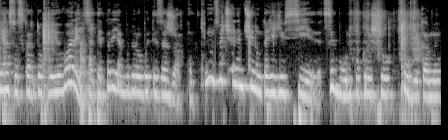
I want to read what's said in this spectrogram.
М'ясо з картоплею вариться, тепер я буду робити зажарку. Ну, звичайним чином, та її всі цибульку кришу кубиками.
